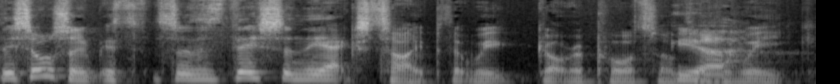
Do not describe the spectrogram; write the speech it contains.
this also it's, so there's this and the X Type that we got reports of the Yeah. other week.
